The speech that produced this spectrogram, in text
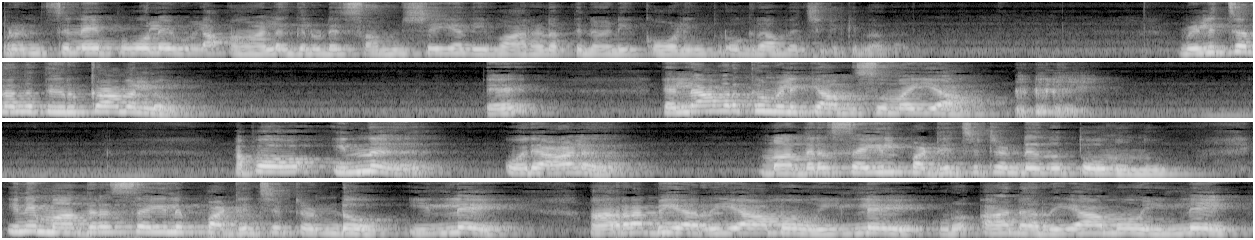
പ്രിൻസിനെ പോലെയുള്ള ആളുകളുടെ സംശയ നിവാരണത്തിനാണ് ഈ കോളിംഗ് പ്രോഗ്രാം വെച്ചിരിക്കുന്നത്. വിളിച്ചതങ്ങ് തീർക്കാമല്ലോ. ഏ? എല്ലാവർക്കും വിളിക്കാം സുമയ്യ. അപ്പോ ഇന്ന് ഒരാൾ മദ്രസയിൽ പഠിച്ചിട്ടുണ്ട് എന്ന് തോന്നുന്നു. ഇനി മദ്രസയിൽ പഠിച്ചിട്ടുണ്ടോ? ഇല്ലേ? അറബി അറിയാമോ? ഇല്ലേ? ഖുർആൻ അറിയാമോ? ഇല്ലേ?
